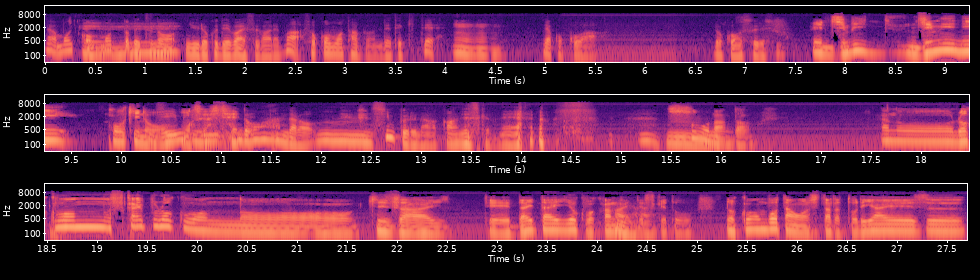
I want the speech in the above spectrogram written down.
だからもう1個もっと別の入力デバイスがあればそこも多分出てきてうんうん。じゃあここは録音するし。え、地味、地味に高機能？地もしかして。どうなんだろう？うーんシンプルな感じですけどね。そうなんだ。あのー録音、スカイプ録音の機材って大体よくわかんないんですけど、録音ボタンを押したらとりあえず、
